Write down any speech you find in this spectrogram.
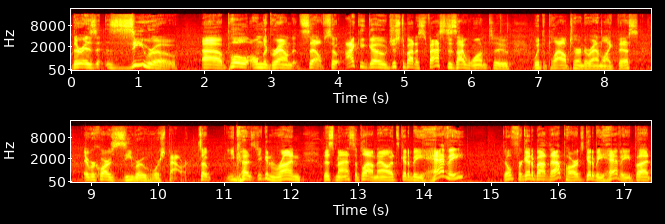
there is zero uh, pull on the ground itself. So I could go just about as fast as I want to with the plow turned around like this. It requires zero horsepower. So you guys, you can run this massive plow. Now it's going to be heavy. Don't forget about that part. It's going to be heavy, but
